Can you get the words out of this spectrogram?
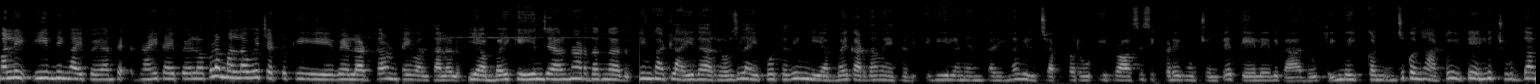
మళ్ళీ ఈవినింగ్ అయిపోయి అంటే నైట్ అయిపోయి లోపల మళ్ళీ అవి చెట్టుకి వేలాడుతూ ఉంటాయి వాళ్ళ తలలు. ఈ అబ్బాయికి ఏం చేయాలని అర్థం కాదు. ఇంకా అట్లా 5, 6 రోజులు అయిపోతుంది ఇంక ఈ అబ్బాయికి అర్థమైతది. వీళ్ళని ఎంత అడిగినా వీళ్ళు చెప్పరు. ఈ ప్రాసెస్ ఇక్కడే కూర్చుంటే తేలేది కాదు. ఇంకా ఇక్కడ నుంచి కొంచెం అటు ఇటు వెళ్ళి చూద్దాం.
